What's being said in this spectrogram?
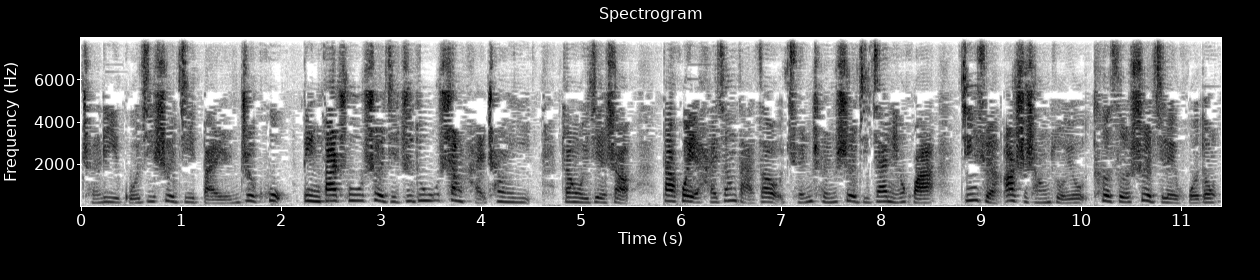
成立国际设计百人智库，并发出设计之都上海倡议。张维介绍，大会还将打造全城设计嘉年华，精选二十场左右特色设计类活动，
